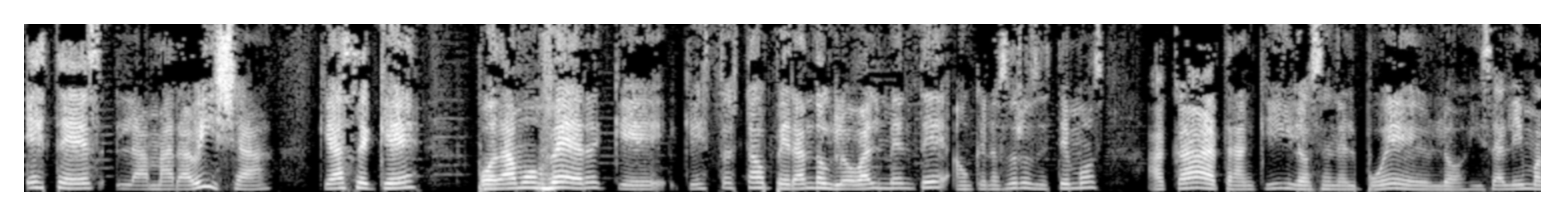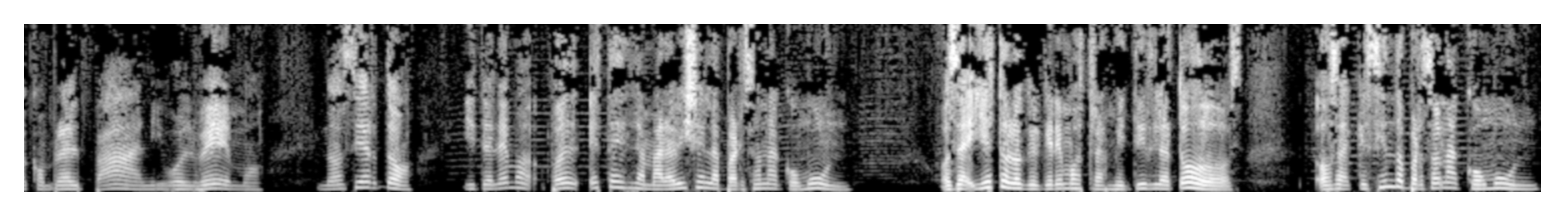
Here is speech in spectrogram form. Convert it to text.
esta es la maravilla que hace que podamos ver que, que esto está operando globalmente, aunque nosotros estemos acá tranquilos en el pueblo y salimos a comprar el pan y volvemos, ¿no es cierto? Y tenemos, pues, esta es la maravilla de la persona común. O sea, y esto es lo que queremos transmitirle a todos. O sea, que siendo persona común,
